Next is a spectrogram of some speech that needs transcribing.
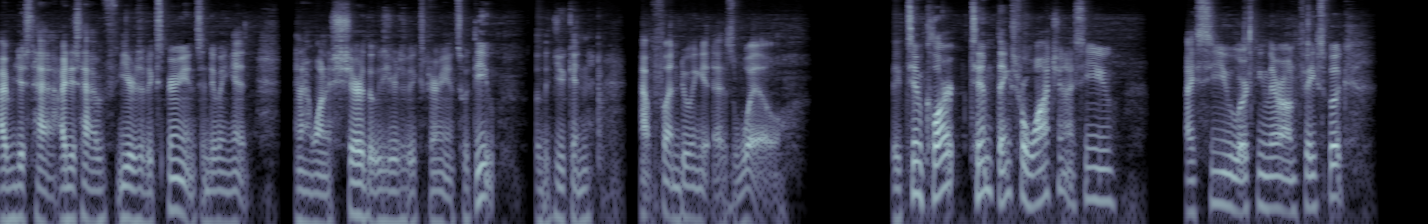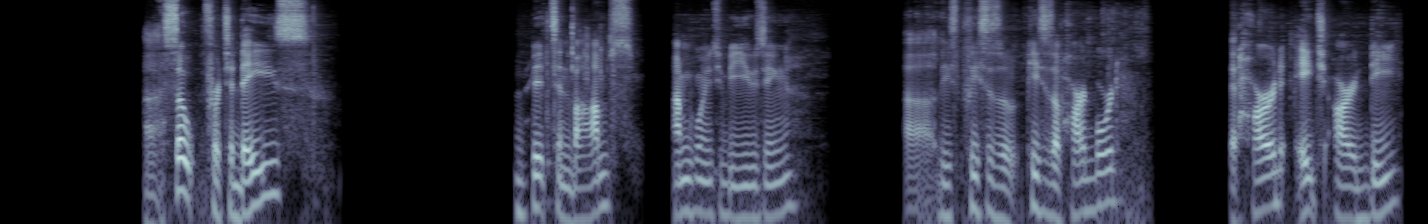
I've just had I just have years of experience in doing it, and I want to share those years of experience with you so that you can have fun doing it as well. Hey, Tim Clark, Tim, thanks for watching. I see you. I see you lurking there on Facebook. Uh, so for today's bits and bobs, I'm going to be using uh, these pieces of pieces of hardboard. That hard HRD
